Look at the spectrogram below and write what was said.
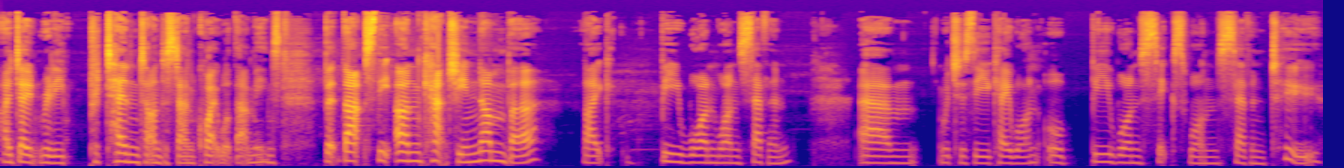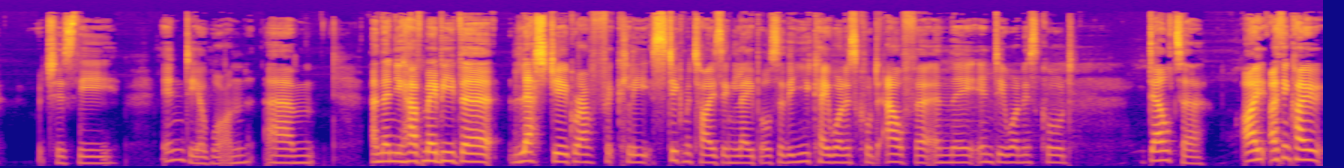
I don't really pretend to understand quite what that means, but that's the uncatchy number, like B117, um, which is the UK one, or B16172, which is the India one. Um, and then you have maybe the less geographically stigmatizing label. So the UK one is called Alpha and the India one is called Delta. I, I think I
